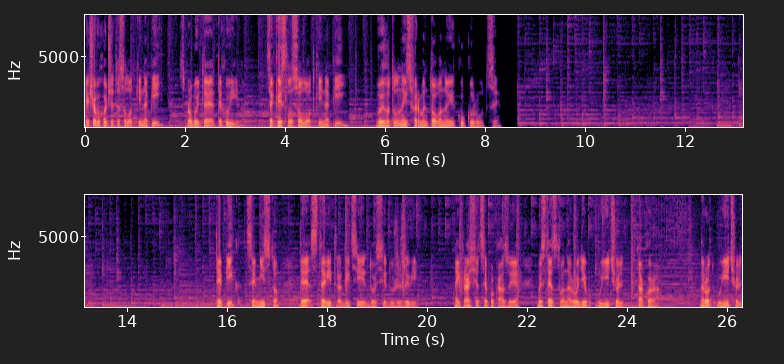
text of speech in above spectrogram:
Якщо ви хочете солодкий напій, спробуйте техуїно. Це кисло-солодкий напій, виготовлений з ферментованої кукурудзи. Тепік це місто, де старі традиції досі дуже живі. Найкраще це показує мистецтво народів Уїчоль та Кора. Народ Уїчоль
